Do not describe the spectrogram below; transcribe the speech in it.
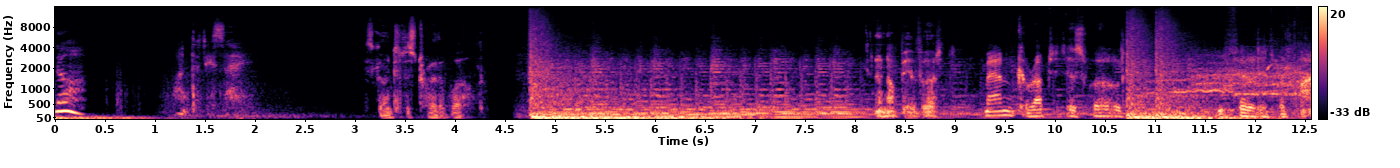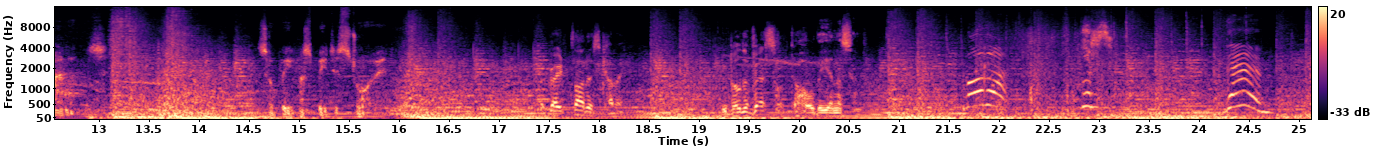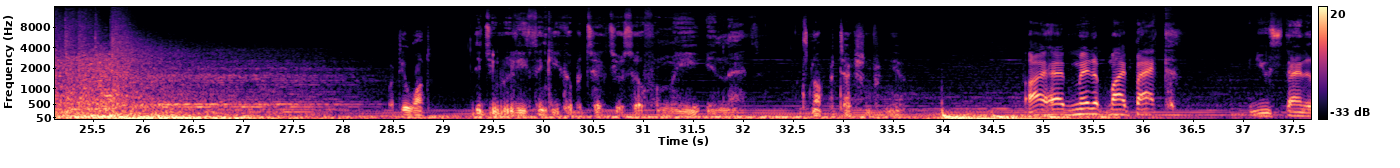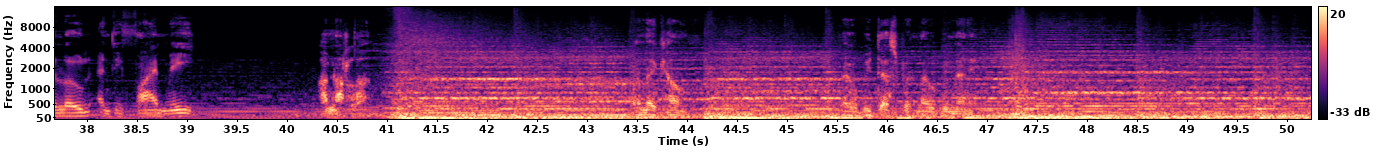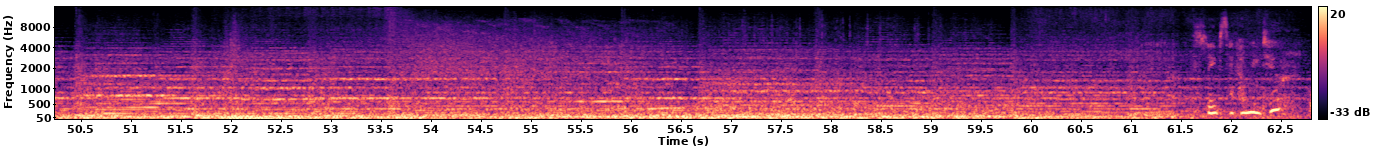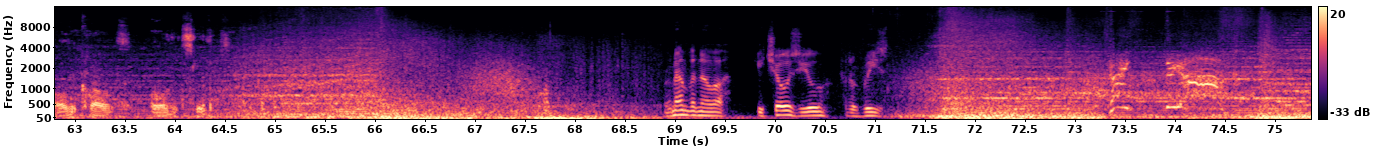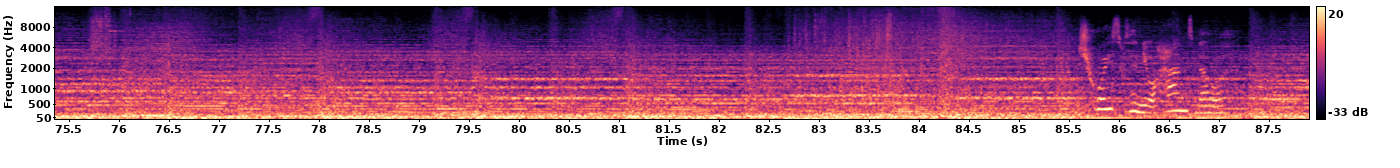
No. What did he say? He's going to destroy the world. Can it not be averted? Man corrupted this world and filled it with violence. So we must be destroyed. A great flood is coming. We build a vessel to hold the innocent. Mother, What is... Them! What do you want? Did you really think you could protect yourself from me in that? It's not protection from you. I have men at my back, and you stand alone and defy me? I'm not alone. When they come, they will be desperate and there will be many. Snakes are coming too? All that crawls, all that slithers. Remember, Noah, he chose you for a reason. Take the ark! Choice was in your hands, Noah.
